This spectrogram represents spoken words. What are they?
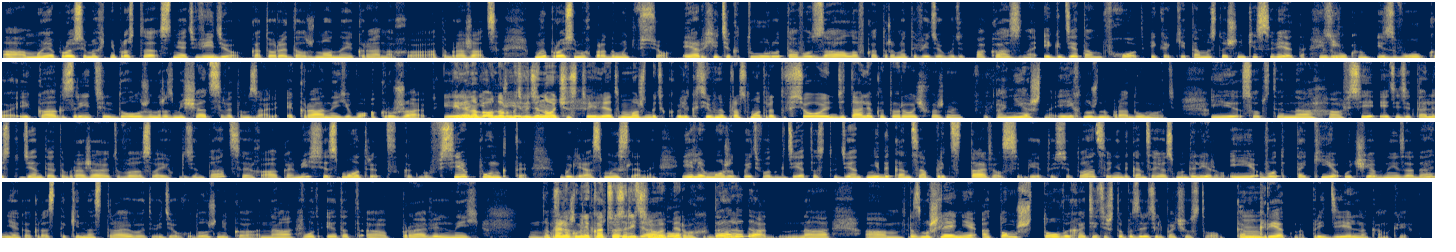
а, мы просим их не просто снять видео, которое должно на экранах отображаться. Мы просим их продумать все. И архитектуру того зала, в котором это видео будет показано, и где там вход, и какие там источники света. И звука. И, и звука, и как зритель должен размещаться в этом зале. Экраны его окружают. Или, или он должен быть в одиночестве, или это может быть коллективный просмотр. Это все детали, которые очень важны. Конечно, и их нужно продумывать. И, собственно, а, все эти детали студенты отображают в своих презентациях, а комиссия смотрит, как бы все пункты были осмыслены. Или, может быть, вот где-то студент не до конца представил себе эту ситуацию, не до конца ее смоделировал. И вот такие учебные задания как раз-таки настраивают видеохудожника на вот этот а, правильный на правильную коммуникацию зрителя, во-первых. Да, да, да, да. На э, размышление о том, что вы хотите, чтобы зритель почувствовал. Конкретно, mm. предельно конкретно.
